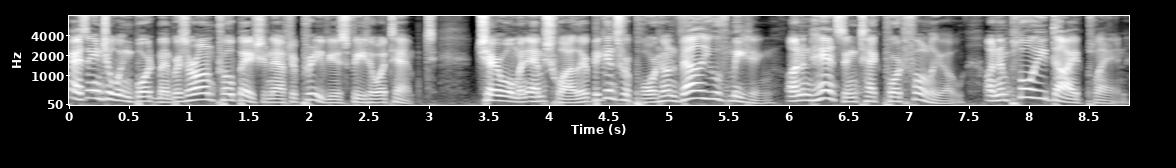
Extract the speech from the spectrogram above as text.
as Angel Wing board members are on probation after previous veto attempt. Chairwoman Emschweiler begins report on value of meeting, on enhancing tech portfolio, on employee diet plan,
